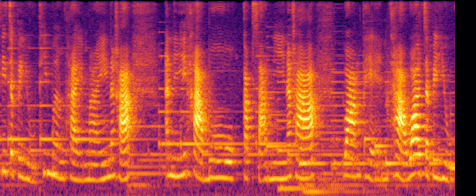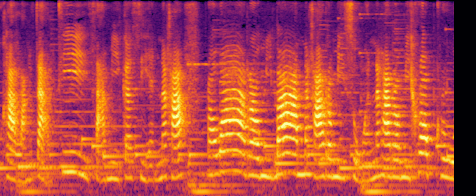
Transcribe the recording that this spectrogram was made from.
ที่จะไปอยู่ที่เมืองไทยไหมนะคะ อันนี้ค่ะโบกับสามีนะคะ วางแผนค่ะว่าจะไปอยู่ค่ะหลังจากที่สามีเกษียณนะคะ เพราะว่าเรามีบ้านนะคะ เรามีสวนนะคะ เรามีครอบครัว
